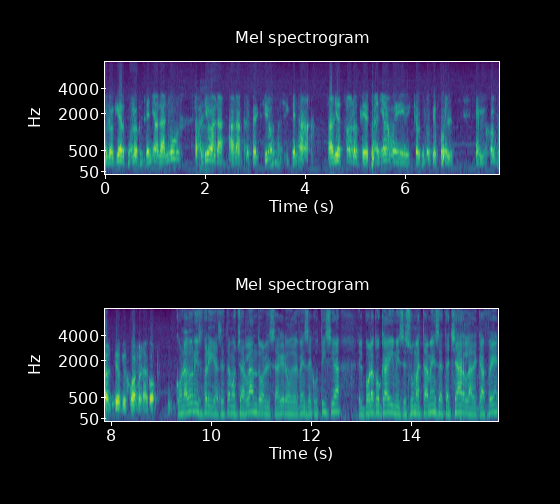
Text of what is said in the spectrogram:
bloquear todo lo que tenía la luz salió a la, a la perfección, así que nada, salió todo lo que planeamos y yo creo que fue el, el mejor partido que jugamos en la Copa. Con Adonis Frías estamos charlando, el zaguero de Defensa y Justicia. El polaco Caimi se suma a esta mesa, a esta charla de café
